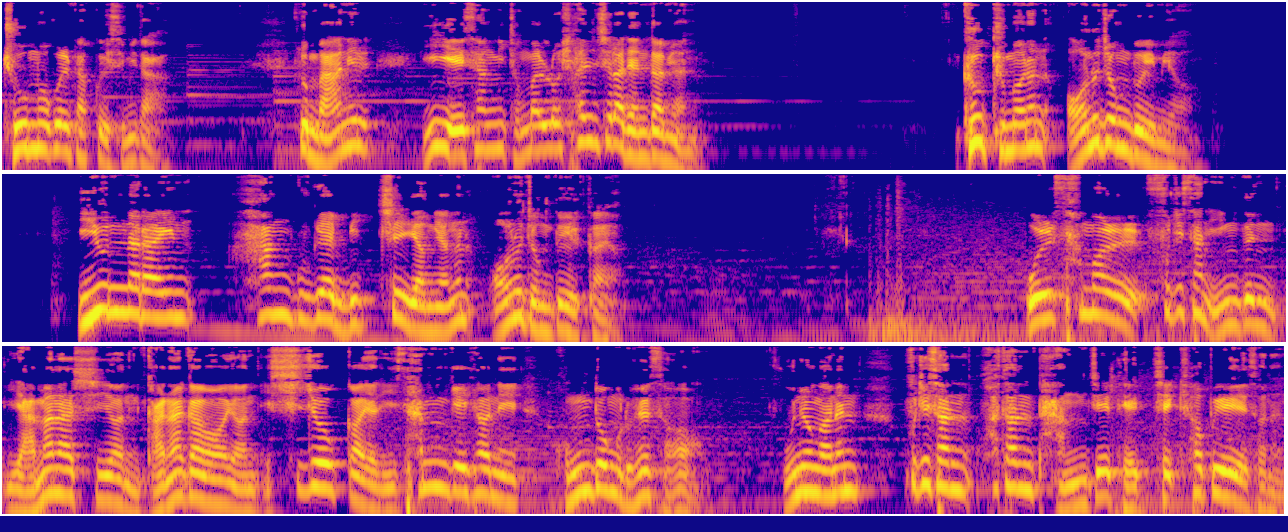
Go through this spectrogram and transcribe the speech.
주목을 받고 있습니다. 그리고 만일 이 예상이 정말로 현실화된다면 그 규모는 어느 정도이며 이웃나라인 한국에 미칠 영향은 어느 정도일까요? 올 3월 후지산 인근 야마나시현, 가나가와현, 시조오카현 이 3개 현이 공동으로 해서 운영하는 후지산 화산 방제 대책 협의회에서는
